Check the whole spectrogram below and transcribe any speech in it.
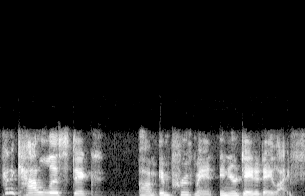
kind of catalytic um, improvement in your day-to-day life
